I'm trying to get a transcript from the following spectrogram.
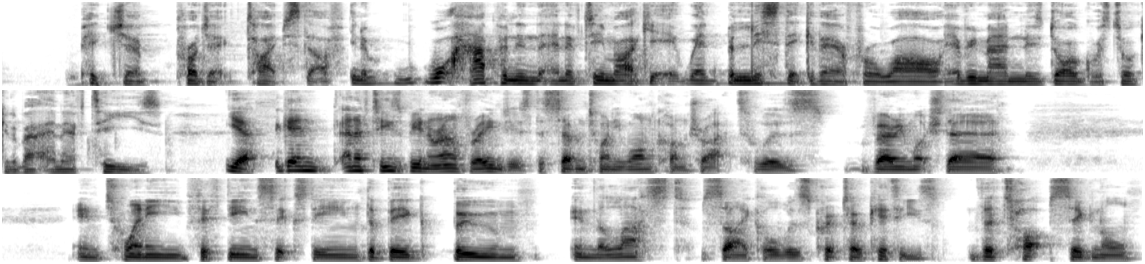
picture project type stuff. You know, what happened in the NFT market? It went ballistic there for a while. Every man and his dog was talking about NFTs. Yeah, again, NFTs have been around for ages. The 721 contract was very much there in 2015 16 the big boom in the last cycle was CryptoKitties the top signal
